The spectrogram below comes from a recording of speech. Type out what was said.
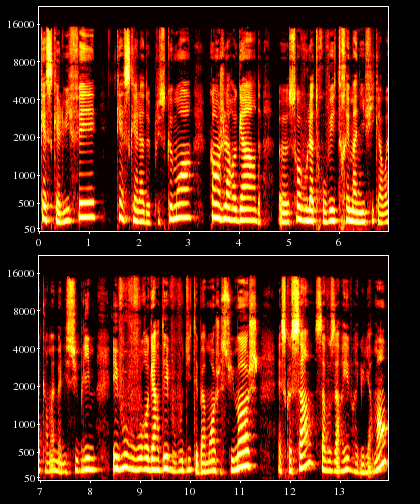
Qu'est-ce qu'elle lui fait? Qu'est-ce qu'elle a de plus que moi? Quand je la regarde, euh, soit vous la trouvez très magnifique, ah ouais quand même elle est sublime, et vous vous vous regardez, vous vous dites eh ben moi je suis moche. Est-ce que ça, ça vous arrive régulièrement?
